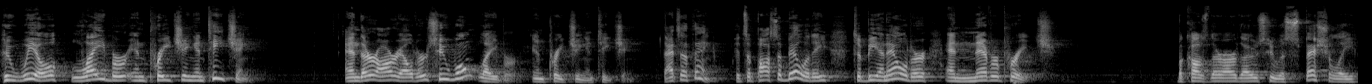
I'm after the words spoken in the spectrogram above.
who will labor in preaching and teaching. And there are elders who won't labor in preaching and teaching. That's a thing. It's a possibility to be an elder and never preach. Because there are those who especially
